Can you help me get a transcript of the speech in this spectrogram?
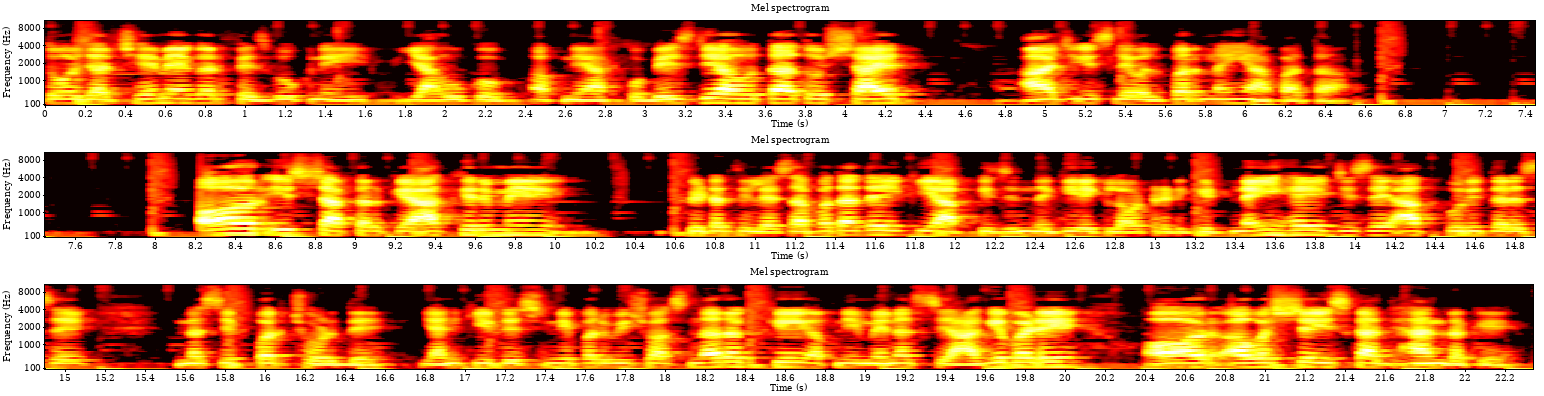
2006 में अगर फेसबुक ने याहू को अपने आप को बेच दिया होता तो शायद आज इस लेवल पर नहीं आ पाता। और इस चैप्टर के आखिर में पीटर थिल ऐसा बताते हैं कि आपकी ज़िंदगी एक लॉटरी टिकट नहीं है, जिसे आप पूरी तरह से नसीब पर छोड़ दे। यानी कि डेस्टिनी पर विश्वास न रख के अपनी मेहनत से आगे बढ़े और अवश्य इसका ध्यान रखें।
